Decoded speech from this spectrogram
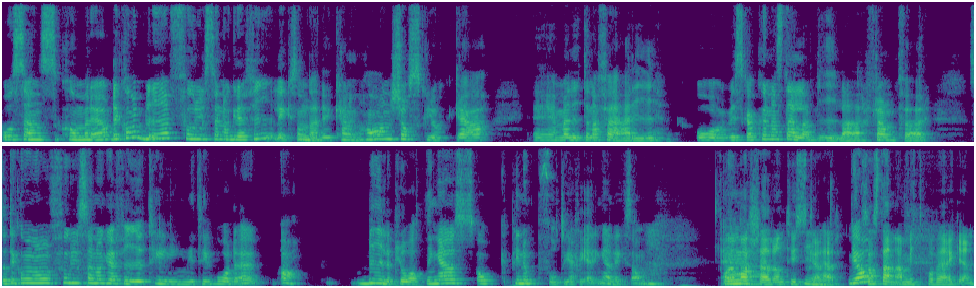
Och sen så kommer det, det kommer bli en full scenografi liksom Mm. där du kan ha en kiosklucka eh, med en liten affär i och vi ska kunna ställa bilar framför. Så det kommer vara full scenografi tillgänglig till både ja, bilplåtningar och pinup-fotograferingar liksom. Och i morse hade de tyskar Mm. här Ja. som stannade mitt på vägen.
